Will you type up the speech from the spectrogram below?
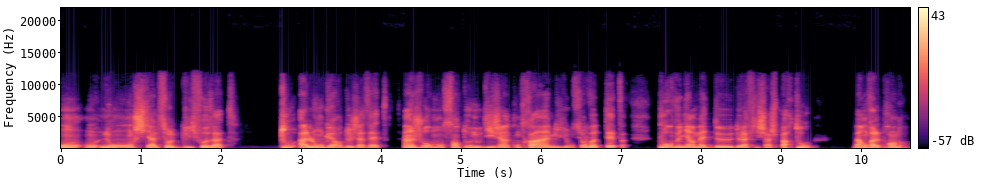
nous, on chiale sur le glyphosate tout à longueur de jazette. Un jour, Monsanto nous dit j'ai un contrat à un million sur votre tête pour venir mettre de, l'affichage partout. Ben, on va le prendre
